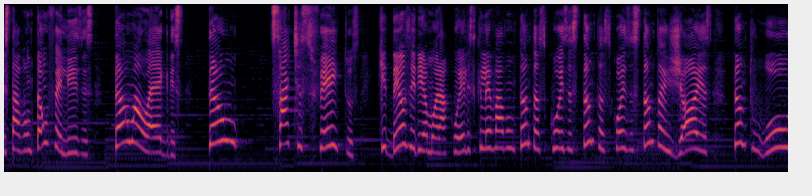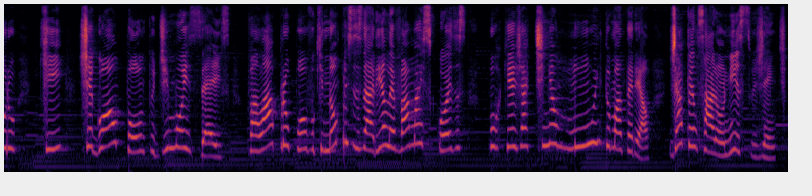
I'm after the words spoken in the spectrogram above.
estavam tão felizes, tão alegres, tão satisfeitos que Deus iria morar com eles, que levavam tantas coisas, tantas coisas, tantas joias, tanto ouro, que chegou ao ponto de Moisés falar para o povo que não precisaria levar mais coisas porque já tinha muito material. Já pensaram nisso, gente?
